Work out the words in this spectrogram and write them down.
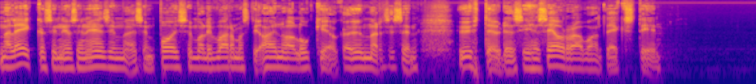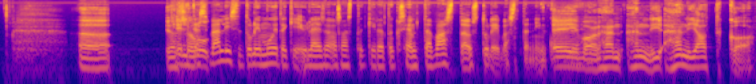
Mä leikkasin jo sen ensimmäisen pois ja mä olin varmasti ainoa lukija, joka ymmärsi sen yhteyden siihen seuraavaan tekstiin. Öö, Eli sä tässä lu- välissä tuli muitakin yleisöosastokirjoituksia, mutta vastaus tuli vasta niin kuin Ei vaan, hän, hän, hän jatkaa.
